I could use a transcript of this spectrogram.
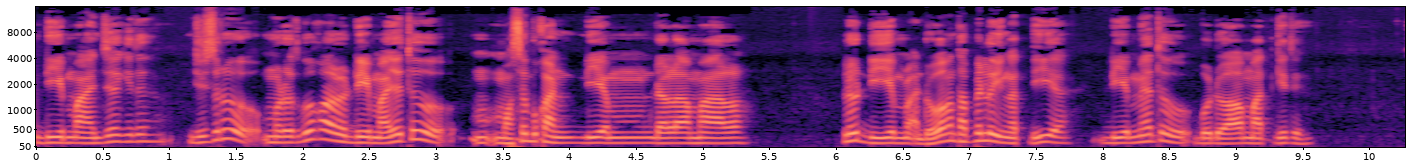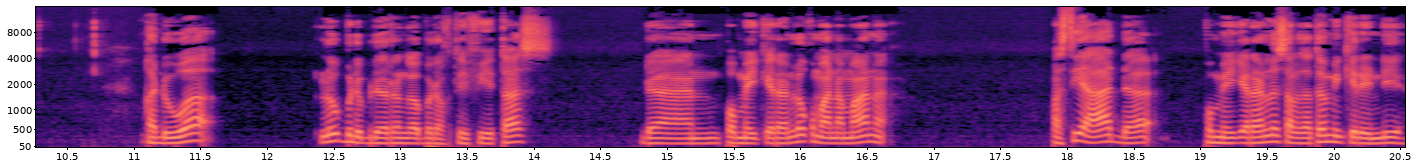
diem aja gitu. Justru menurut gua kalau diem aja tuh maksudnya bukan diem dalam hal lu diem doang tapi lu inget dia. Diemnya tuh bodo amat gitu. Kedua lu bener-bener nggak beraktivitas dan pemikiran lu ke mana-mana. Pasti ada pemikiran lu salah satu mikirin dia.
